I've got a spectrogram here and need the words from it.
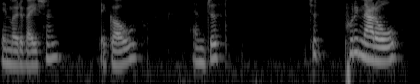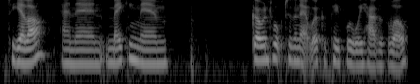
their motivation, their goals, and just just putting that all together and then making them go and talk to the network of people we have as well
